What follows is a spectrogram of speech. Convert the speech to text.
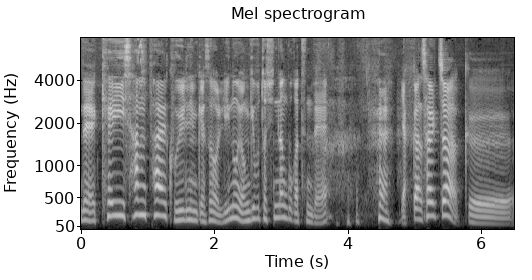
네, K3891님께서 리노 연기부터 신난 것 같은데. 약간 살짝 그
